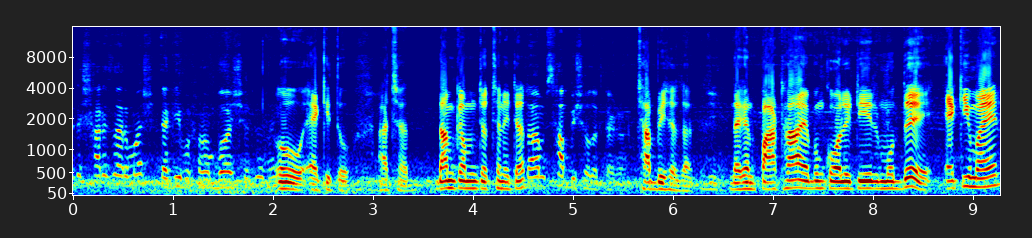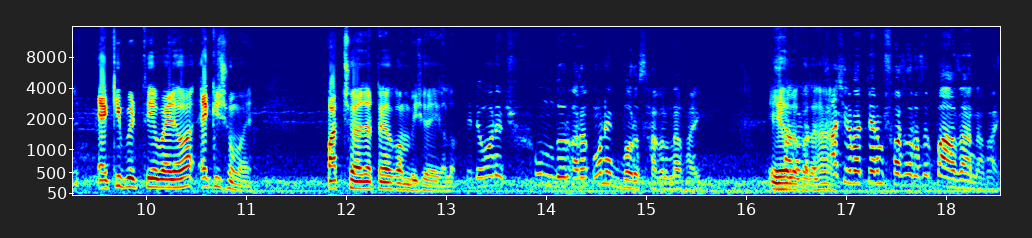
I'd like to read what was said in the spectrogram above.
এটা সাড়ে চার মাস একই বয়সের ও একই তো। আচ্ছা দাম কেমন চাচ্ছেন এটার? দাম ছাব্বিশ হাজার টাকা। ছাব্বিশ হাজার। দেখেন পাঠা এবং কোয়ালিটির মধ্যে একই মায়ের একই পেট থেকে বাইরে হওয়া একই সময়। পাঁচ ছয় হাজার টাকা কম বেশি হয়ে গেল। এটা অনেক সুন্দর আর অনেক বড় ছাগল না ভাই? এই হলো কথা হ্যাঁ। খাসির বাচ্চা এরকম সচরাচর পাওয়া যায় না ভাই।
